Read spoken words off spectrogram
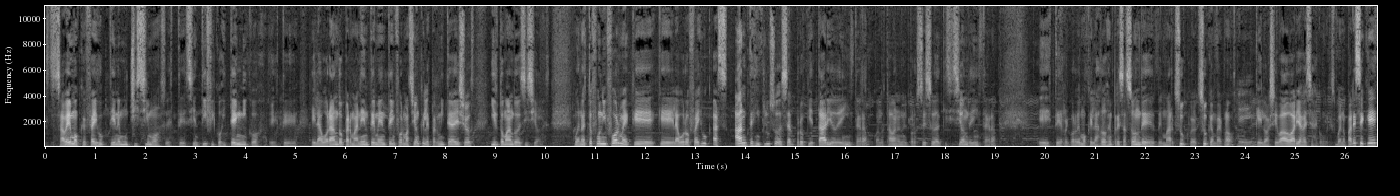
sabemos que Facebook tiene muchísimos este, científicos y técnicos este, elaborando permanentemente información que les permite a ellos ir tomando decisiones. Bueno, esto fue un informe que, elaboró Facebook antes incluso de ser propietario de Instagram, cuando estaban en el proceso de adquisición de Instagram. Este, recordemos que las dos empresas son de, Mark Zuckerberg, ¿no? Que lo ha llevado varias veces al Congreso. Bueno, parece que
